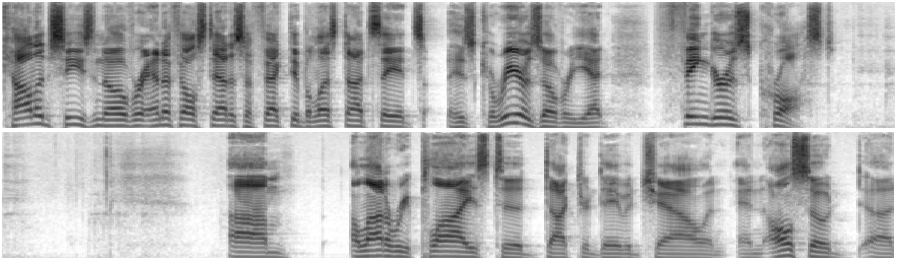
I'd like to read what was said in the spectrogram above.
College season over, NFL status affected, but let's not say it's his career is over yet. Fingers crossed. Um, a lot of replies to Dr. David Chao and, and also uh,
